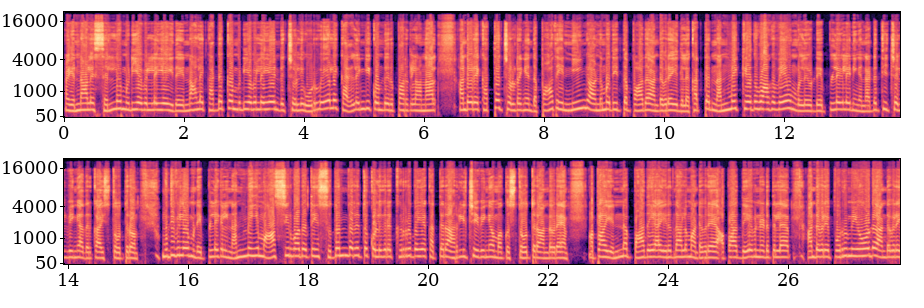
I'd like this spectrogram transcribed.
என்னாலே செல்ல முடியவில்லையே. இதை என்னாலே கடக்க முடியவில்லையே என்று சொல்லி ஒருவேளை கலங்கி கொண்டு இருப்பார்களானால் ஆண்டவரே கத்த சொல்றீங்க இந்த பாதையை நீங்க அனுமதித்த பாதை ஆண்டவரே இதுல கத்தர் நன்மைக்கு எதுவாகவே உங்களுடைய பிள்ளைகளை நீங்க நடத்தி செல்வீங்க. அதற்காக ஸ்தோத்திரம். முடிவிலே உங்களுடைய பிள்ளைகள் நன்மையும் ஆசீர்வாதத்தையும் சுதந்திரத்தை கொள்ளுகிற கிருபையை கத்தர் அருளி செய்வீங்க. உமக்கு ஸ்தோத்திரம் ஆண்டவரே. அப்பா என்ன பாதையா இருந்தாலும் ஆண்டவரே அப்பா தேவனிடத்துல ஆண்டவரே பொறுமையோடு ஆண்டவரே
